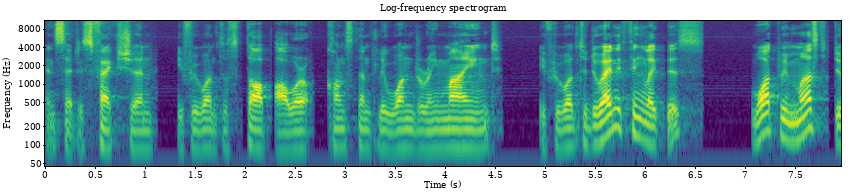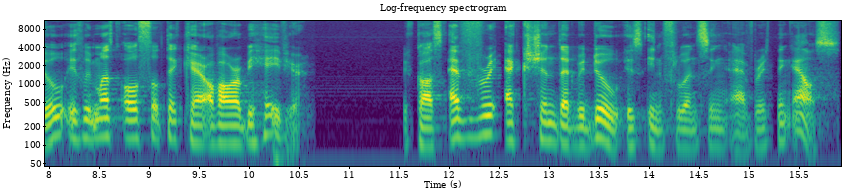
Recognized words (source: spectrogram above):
and satisfaction, if we want to stop our constantly wandering mind, if we want to do anything like this, what we must do is we must also take care of our behavior. Because every action that we do is influencing everything else.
